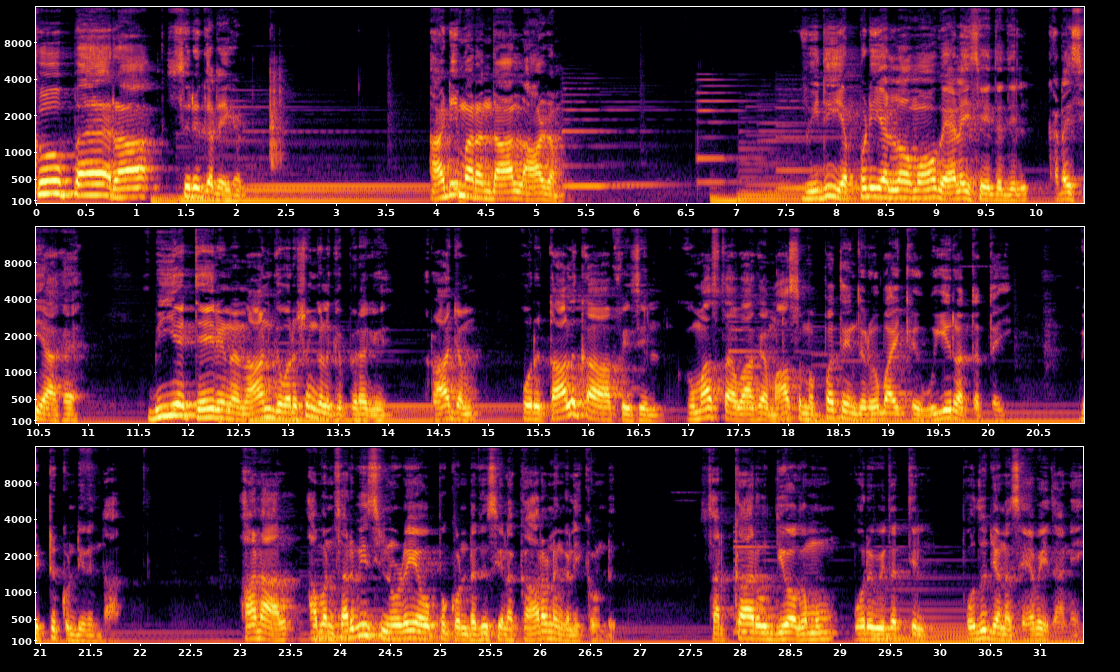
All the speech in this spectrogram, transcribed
கூபரா சிறுகதைகள் அடிமறந்தால் ஆழம். விதி எப்படியெல்லாமோ வேலை செய்ததில் கடைசியாக பிஏ தேறின நான்கு வருஷங்களுக்கு பிறகு ராஜம் ஒரு தாலுகா ஆஃபீஸில் குமாஸ்தாவாக மாதம் முப்பத்தைந்து ரூபாய்க்கு உயிர் ரத்தத்தை விற்று கொண்டிருந்தான். ஆனால் அவன் சர்வீஸில் நுழைய ஒப்புக்கொண்டது சில காரணங்களை கொண்டு. சர்க்கார் உத்தியோகமும் ஒரு விதத்தில் பொதுஜன சேவைதானே?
